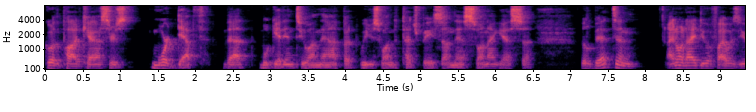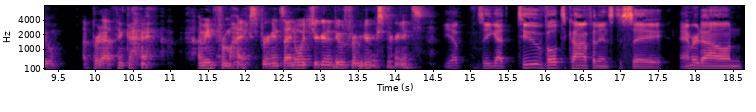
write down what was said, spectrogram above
go to the podcast, there's more depth that we'll get into on that. But we just wanted to touch base on this one, I guess, uh, a little bit. And I know what I'd do if I was you. I, I think I, I mean, from my experience, I know what you're going to do from your experience. Yep. So you got two votes of confidence to say, hammer down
